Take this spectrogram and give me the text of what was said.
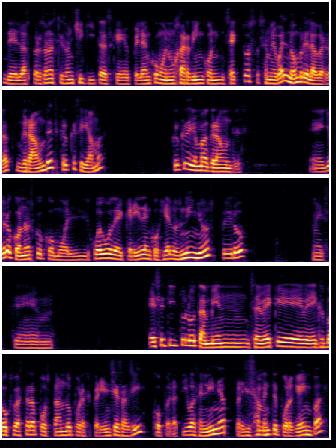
de las personas que son chiquitas, que pelean como en un jardín con insectos. Se me va el nombre, la verdad. Grounded, creo que se llama. Creo que se llama Grounded. Eh, yo lo conozco como el juego de querida encogía a los niños, pero este ese título también se ve que Xbox va a estar apostando por experiencias así, cooperativas en línea, precisamente por Game Pass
